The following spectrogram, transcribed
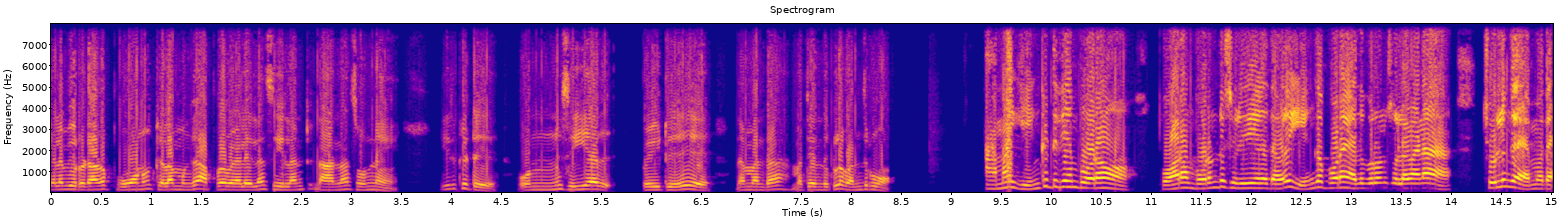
கிளம்பி ஒரு இடம் போகணும் கிளம்புங்க அப்புறம் வேலையெல்லாம் செய்யலான்ட்டு நான் தான் சொன்னேன். இருக்கட்டு ஒன்னும் செய்யாது. போயிட்டு நம்ம அந்த மத்தியானத்துக்குள்ள வந்துருவோம். ஆமா எங்கிட்டு தான் போறோம்? போறோம் போறோம்னு சொல்லி தவிர எங்க போறோம் எது போறோம்னு சொல்ல வேணாம். சொல்லுங்க முத.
